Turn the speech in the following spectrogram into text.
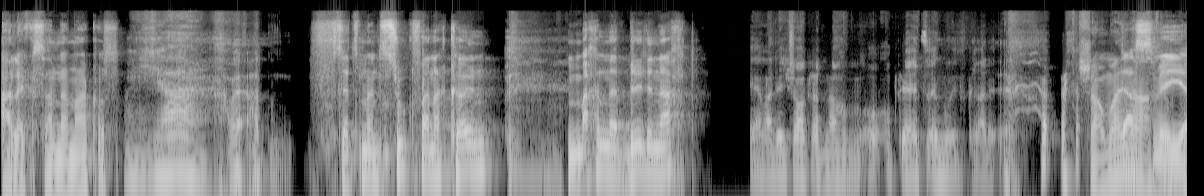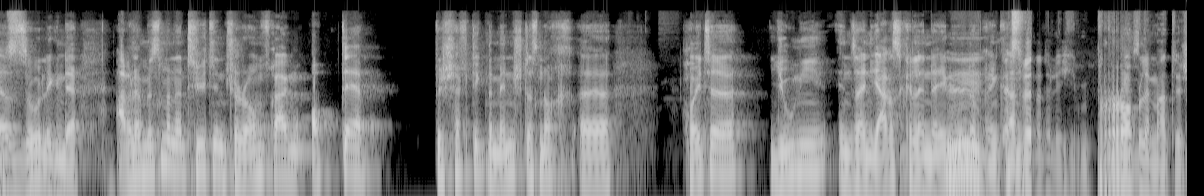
Alexander Markus. Ja. Aber er hat, Setz mal ins Zug, fahr nach Köln, machen eine wilde Nacht. Ja, warte, ich schaue gerade nach, ob der jetzt irgendwo ist gerade. schau mal nach. Das wäre ja so legendär. Aber da müssen wir natürlich den Jerome fragen, ob der beschäftigte Mensch das noch äh, heute, Juni, in seinen Jahreskalender irgendwo Hm, unterbringen das kann. wird natürlich problematisch.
